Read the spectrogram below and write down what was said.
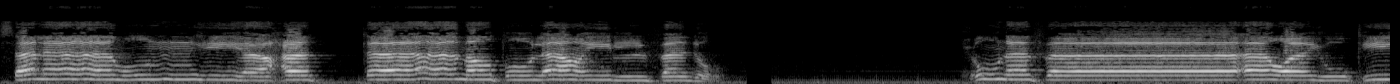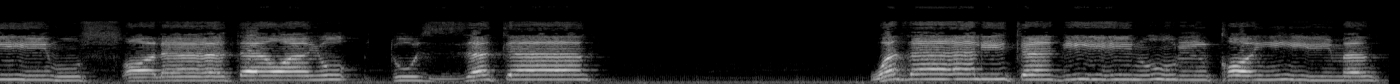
سلام هي حتى مطلع الفجر. حنفاء ويقيموا الصلاة ويؤتوا الزكاة. وذلك دين القيمة.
